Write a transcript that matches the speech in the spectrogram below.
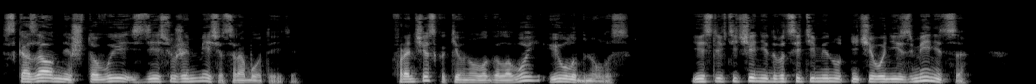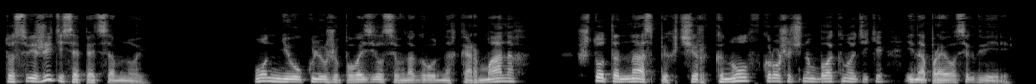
сказал мне, что вы здесь уже месяц работаете. Франческа кивнула головой и улыбнулась. Если в течение двадцати минут ничего не изменится, то свяжитесь опять со мной. Он неуклюже повозился в нагрудных карманах, что-то наспех черкнул в крошечном блокнотике и направился к двери.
